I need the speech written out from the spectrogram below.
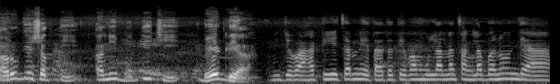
आरोग्यशक्ती आणि बुद्धीची भेट द्या. मी जेव्हा हा टीचर नेता तर तेव्हा मुलांना चांगला बनवून द्या.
